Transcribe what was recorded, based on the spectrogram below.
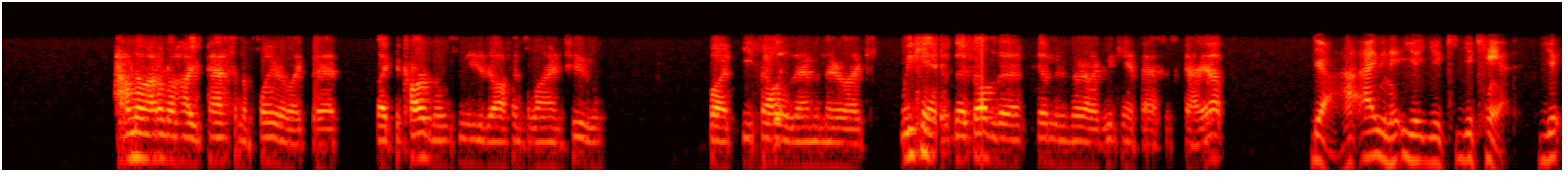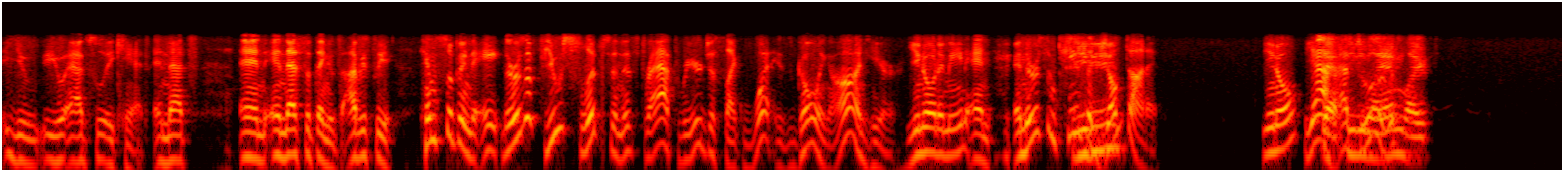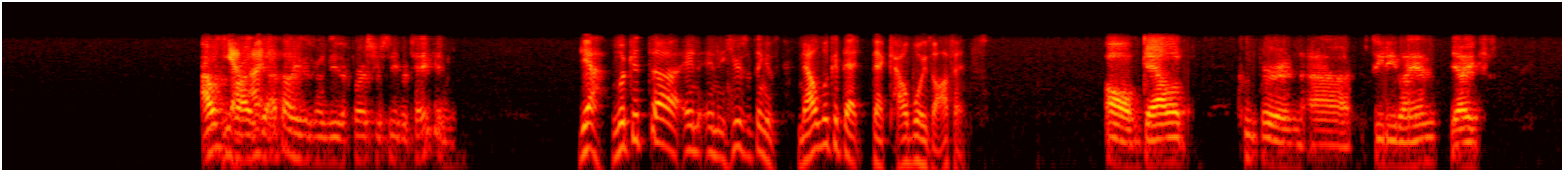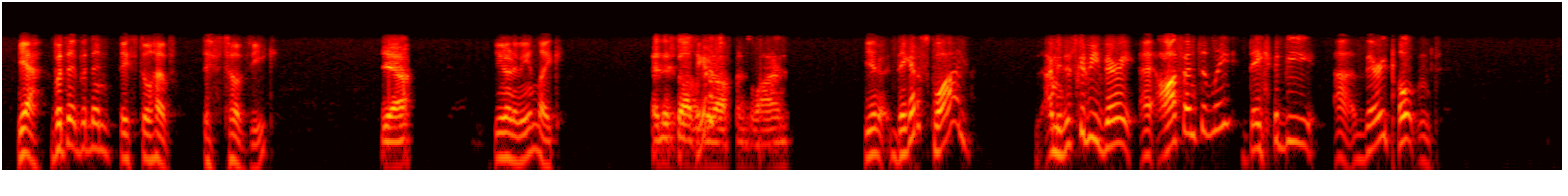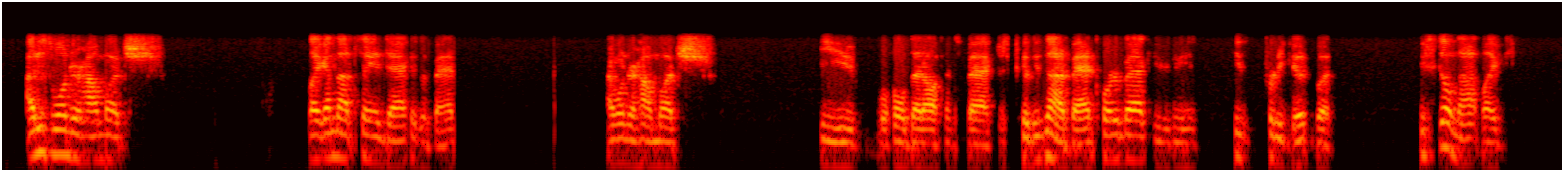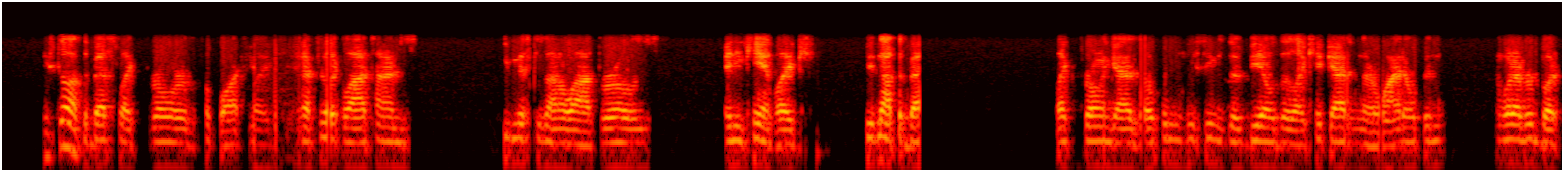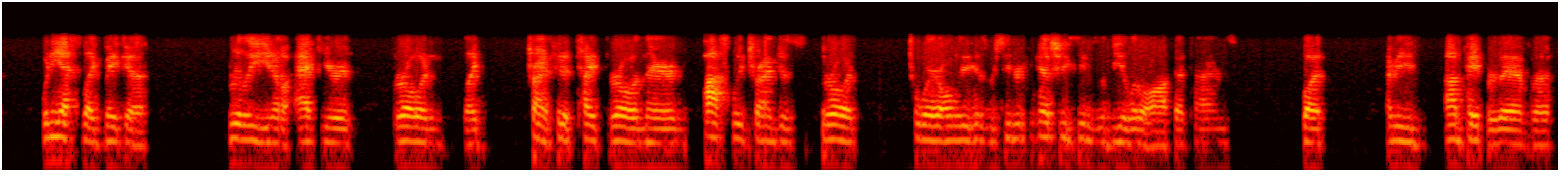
I don't know. I don't know how you pass on a player like that. Like the Cardinals needed offensive line too, but he fell to them, and they're like, we can't. They fell to him, and they're like, we can't pass this guy up. Yeah, I I mean, you you you can't. You you you absolutely can't. And that's and and that's the thing is obviously him slipping to eight. There was a few slips in this draft where you're just like, what is going on here? You know what I mean? And and there were some teams that jumped on it. You know? Yeah, CeeDee absolutely. Lamb, like. I was Yeah, surprised. I- I, thought he was going to be the first receiver taken. Yeah, look at uh and and here's the thing is now look at that that Cowboys offense. Oh, Gallup, Cooper, and uh, CeeDee Lamb. Yikes. Yeah, but then but then they still have they still have Zeke. Yeah, You know what I mean? Like and they still have a good got offensive line. you know they got a squad. I mean, this could be very uh, offensively. They could be uh, very potent. I just wonder how much. Like, I'm not saying Dak is a bad. I wonder how much he will hold that offense back, just because he's not a bad quarterback. He's, he's pretty good, but he's still not like he's still not the best like thrower of the football. I feel like, and I feel like a lot of times he misses on a lot of throws, and he can't like he's not the best like throwing guys open. He seems to be able to like hit guys when they're wide open and whatever, but when he has to like make a really you know accurate throw and like try and fit a tight throw in there and possibly try and just throw it to where only his receiver can catch it, he seems to be a little off at times. But I mean, on paper they have a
